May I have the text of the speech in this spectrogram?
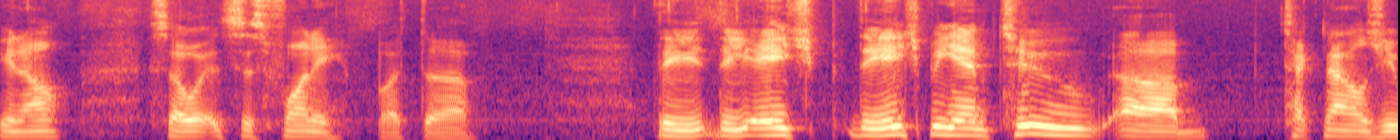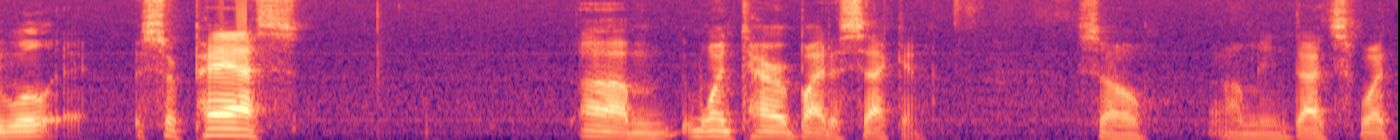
you know? So it's just funny. But uh, the, the, H, the HBM2 uh, technology will surpass um, one terabyte a second. So, I mean, that's what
